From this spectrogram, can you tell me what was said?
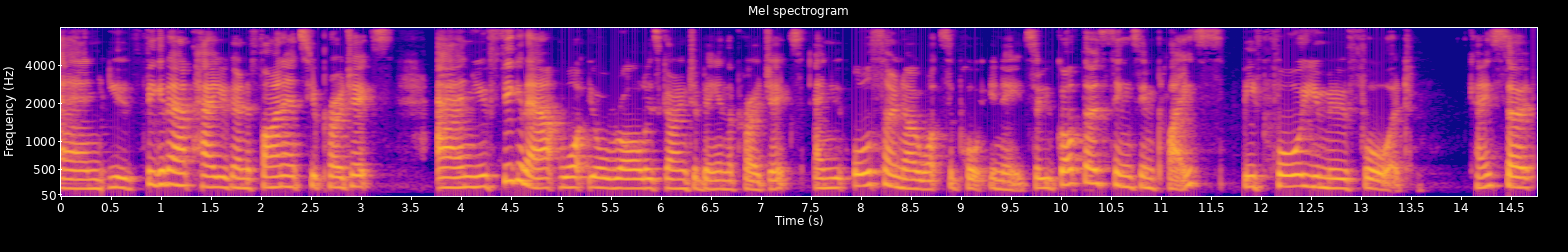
and you've figured out how you're going to finance your projects and you've figured out what your role is going to be in the projects and you also know what support you need. So you've got those things in place before you move forward. Okay, so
